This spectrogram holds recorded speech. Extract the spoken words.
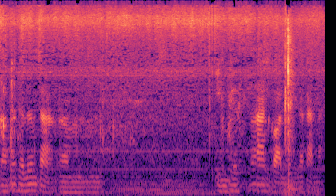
เราก็จะเริ่มจากอินเพสซานก่อนเลยแล้วกันนะ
